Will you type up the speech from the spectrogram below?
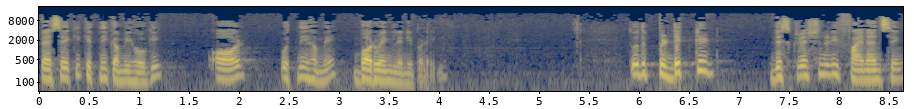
پیسے کی کتنی کمی ہوگی اور اتنی ہمیں بوروئنگ لینی پڑے گی تو the predicted discretionary financing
